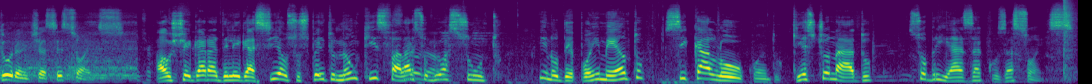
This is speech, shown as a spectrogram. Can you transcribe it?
durante as sessões. Ao chegar à delegacia, o suspeito não quis falar sobre o assunto e, no depoimento, se calou quando questionado sobre as acusações.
